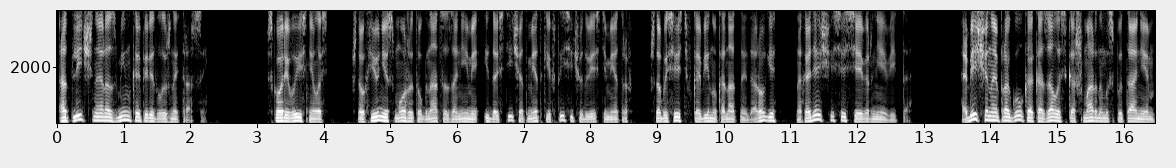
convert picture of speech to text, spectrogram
«Отличная разминка перед лыжной трассой». Вскоре выяснилось, что Хью не сможет угнаться за ними и достичь отметки в 1200 метров, чтобы сесть в кабину канатной дороги, находящейся севернее Витта. Обещанная прогулка оказалась кошмарным испытанием,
